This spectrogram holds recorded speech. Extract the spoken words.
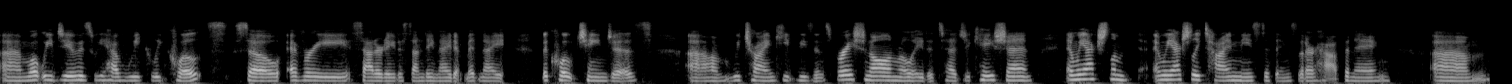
Um, what we do is we have weekly quotes. So every Saturday to Sunday night at midnight, the quote changes. Um, we try and keep these inspirational and related to education, and we actually and we actually time these to things that are happening um,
